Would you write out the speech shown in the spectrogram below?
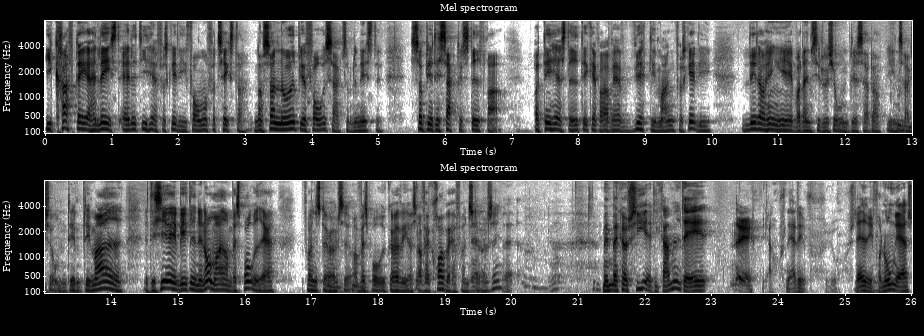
i kraft af at have læst alle de her forskellige former for tekster, når så noget bliver forudsagt som det næste, så bliver det sagt et sted fra. Og det her sted, det kan bare være virkelig mange forskellige, lidt afhængig af, hvordan situationen bliver sat op i interaktionen. Det, det er meget, det siger i virkeligheden enormt meget om, hvad sproget er for en størrelse, og hvad sproget gør ved os, og hvad krop er for en størrelse. Ikke? Ja, ja. Men man kan jo sige, at i gamle dage, øh, ja, sådan er det jo stadigvæk for nogle af os,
